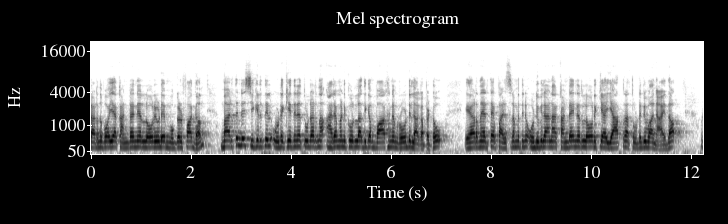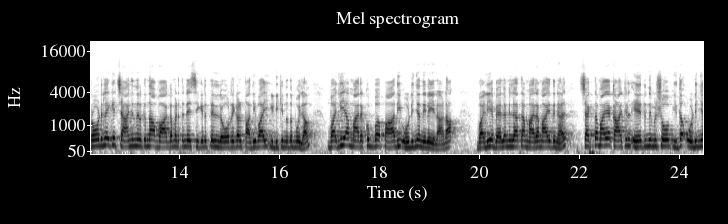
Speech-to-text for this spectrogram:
കടന്നുപോയ കണ്ടെയ്നർ ലോറിയുടെ മുകൾ ഭാഗം മരത്തിന്റെ ശിഖരത്തിൽ ഉടക്കിയതിനെ തുടർന്ന് അരമണിക്കൂറിലധികം വാഹനം റോഡിലാകപ്പെട്ടു ഏറെ നേരത്തെ പരിശ്രമത്തിന് ഒടുവിലാണ് കണ്ടെയ്നർ ലോറിക്ക് യാത്ര തുടരുവാനായത്. റോഡിലേക്ക് ചാഞ്ഞു നിൽക്കുന്ന വാഗമരത്തിന്റെ ശിഖരത്തിൽ ലോറികൾ പതിവായി ഇടിക്കുന്നത് മൂലം വലിയ മരക്കുമ്പ് പാതി ഒടിഞ്ഞ നിലയിലാണ്. വലിയ ബലമില്ലാത്ത മരമായതിനാൽ ശക്തമായ കാറ്റിൽ ഏത് നിമിഷവും ഇത് ഒടിഞ്ഞ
